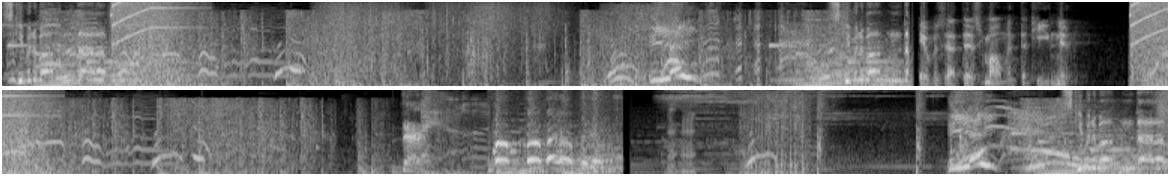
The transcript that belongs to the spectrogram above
Skip it and that up. Skip it and that er It was at this moment that he knew. Skip it up and that up.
